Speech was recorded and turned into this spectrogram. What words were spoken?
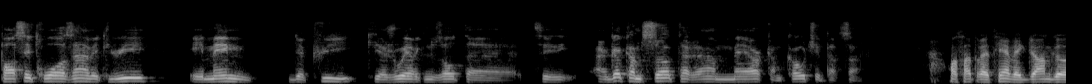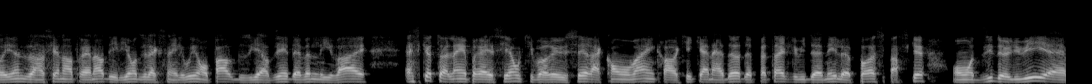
passer trois ans avec lui et même depuis qu'il a joué avec nous autres, euh, un gars comme ça te rend meilleur comme coach et personne. On s'entretient avec John Goyens, ancien entraîneur des Lions du Lac-Saint-Louis. On parle du gardien Devin Levi. Est-ce que tu as l'impression qu'il va réussir à convaincre Hockey Canada de peut-être lui donner le poste? Parce qu'on dit de lui, euh,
